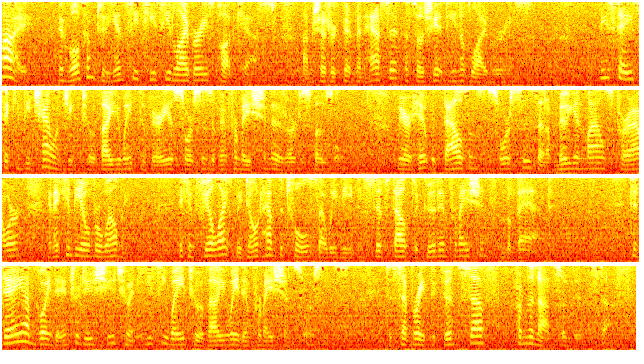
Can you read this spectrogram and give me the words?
Hi, and welcome to the NCTC Libraries podcast. I'm Shedrick Pittman Hassett, Associate Dean of Libraries. These days, it can be challenging to evaluate the various sources of information at our disposal. We are hit with thousands of sources at a million miles per hour, and it can be overwhelming. It can feel like we don't have the tools that we need to sift out the good information from the bad. Today, I'm going to introduce you to an easy way to evaluate information sources to separate the good stuff from the not so good stuff.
